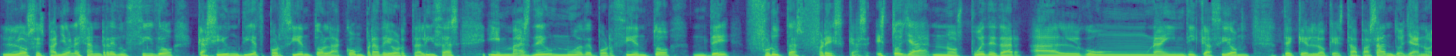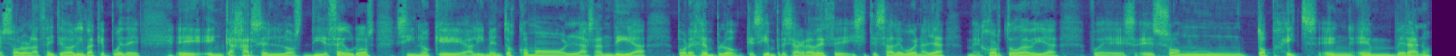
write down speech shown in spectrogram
los españoles han reducido casi un 10% la compra de hortalizas y más de un 9% de frutas frescas. Esto ya nos puede dar alguna indicación de qué es lo que está pasando. Ya no es solo el aceite de oliva que puede eh, encajarse en los 10 euros, sino que alimentos como la sandía, por ejemplo, que siempre se agradece, y si te sale buena ya, mejor todavía, pues eh, son top hits en, en verano.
